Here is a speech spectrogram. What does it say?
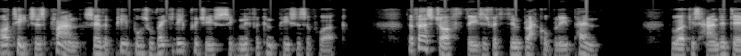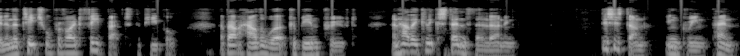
our teachers plan so that pupils regularly produce significant pieces of work. The first draft of these is written in black or blue pen. The work is handed in and the teacher will provide feedback to the pupil about how the work could be improved and how they can extend their learning. This is done in green pen.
